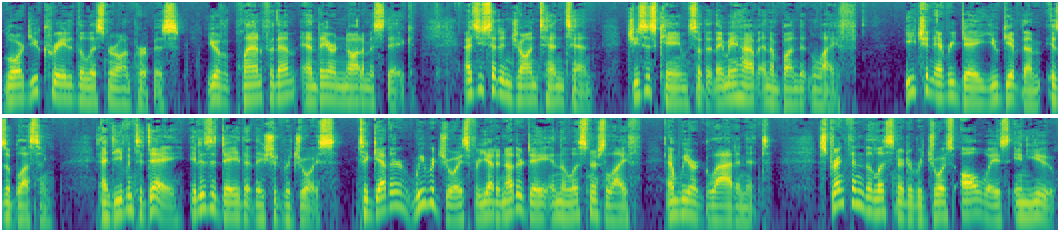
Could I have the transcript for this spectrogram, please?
Lord, you created the listener on purpose. You have a plan for them, and they are not a mistake. As you said in John 10:10, 10, 10, Jesus came so that they may have an abundant life. Each and every day you give them is a blessing. And even today, it is a day that they should rejoice. Together, we rejoice for yet another day in the listener's life, and we are glad in it. Strengthen the listener to rejoice always in you.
